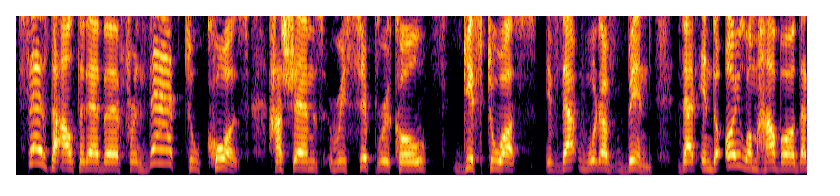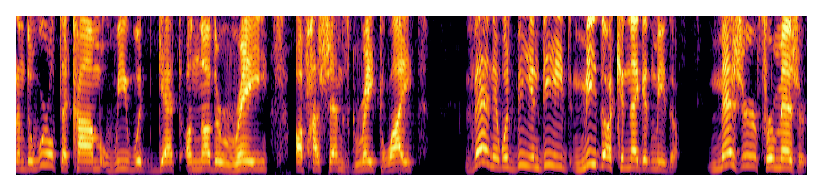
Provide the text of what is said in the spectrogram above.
says the Alter Rebbe, for that to cause Hashem's reciprocal gift to us, if that would have been that in the Olam Haba, that in the world to come, we would get another ray of Hashem's great light, then it would be indeed midah keneged midah, measure for measure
